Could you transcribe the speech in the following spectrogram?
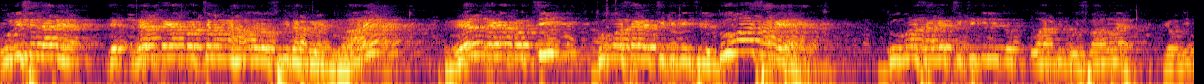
পুলিশে জানে যে রেল দেখা করছে মানে আমাদের অসুবিধা করে দিল। আরে রেল দেখা করছি, দু মাস আগে চিঠি দিয়েছিল। দু মাস আগে? দু মাস আগে চিঠি দিলি তো আর কি বুঝবার নয় যে অজিত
